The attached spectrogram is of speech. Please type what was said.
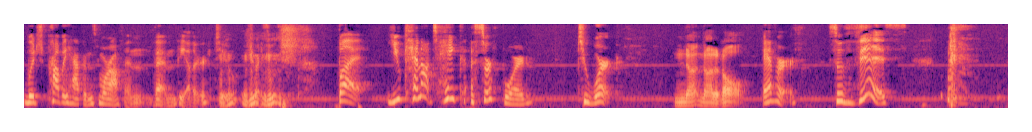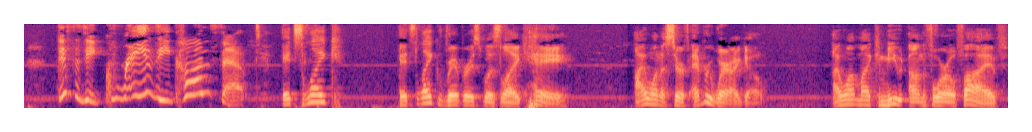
Which probably happens more often than the other two Mm-hmm. choices. But you cannot take a surfboard to work Not not at all. ever. So this this is a crazy concept. It's like it's like Rivers was like, "Hey, I want to surf everywhere I go. I want my commute on the 405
